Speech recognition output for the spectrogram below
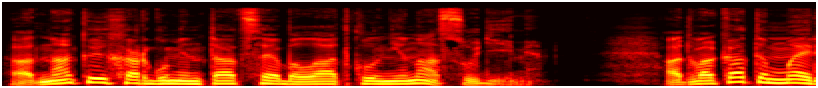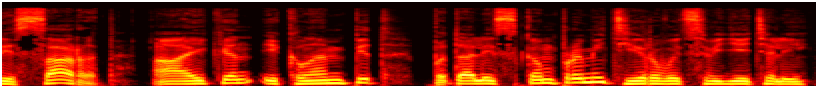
Однако их аргументация была отклонена судьями. Адвокаты Мэри Саррет, Айкен и Клэмпит пытались скомпрометировать свидетелей,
